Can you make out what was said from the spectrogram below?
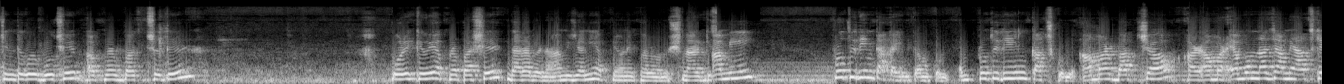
চিন্তা করে বলছি, আপনার বাচ্চাদের পরে কেউই আপনার পাশে দাঁড়াবে না। আমি জানি আপনি অনেক ভালো মানুষ, নার্গিস। আমি প্রতিদিন টাকা ইনকাম করি, আমি প্রতিদিন কাজ করি। আমার বাচ্চা, আর আমার এমন না যে আমি আজকে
